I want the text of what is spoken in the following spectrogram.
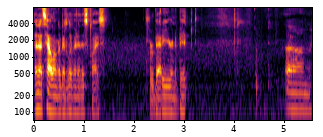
and that's how long I've been living in this place. For about a year and a bit. Um,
